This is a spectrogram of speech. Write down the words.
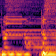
Bye.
